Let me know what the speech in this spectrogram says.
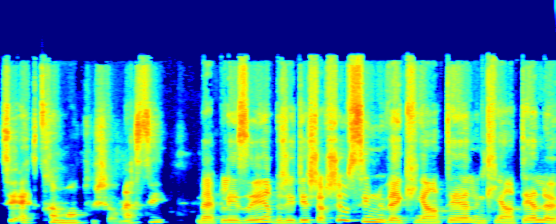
c'est extrêmement touchant. Merci. Ben, plaisir. J'ai été chercher aussi une nouvelle clientèle, une clientèle euh,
